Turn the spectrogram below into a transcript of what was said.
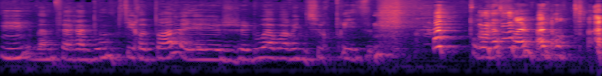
Il va me faire un bon petit repas et je dois avoir une surprise pour la Saint-Valentin.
